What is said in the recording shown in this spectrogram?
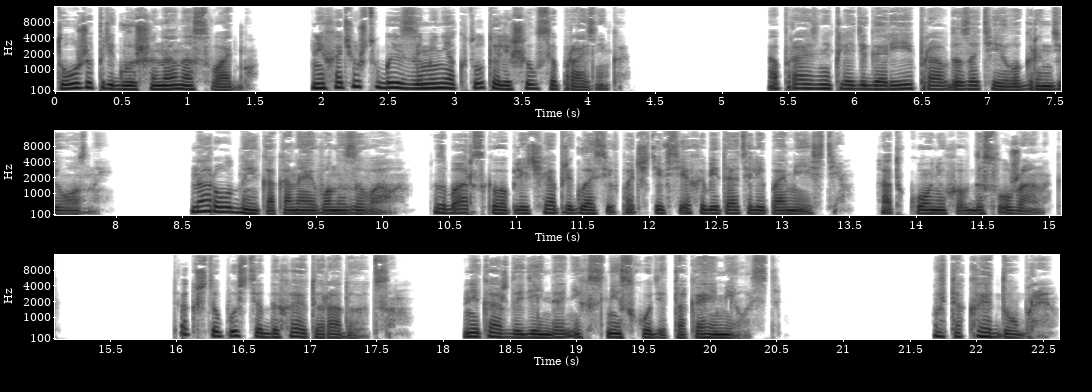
тоже приглашена на свадьбу. Не хочу, чтобы из-за меня кто-то лишился праздника. А праздник Леди Гарри, правда, затеяла грандиозный. Народный, как она его называла. с барского плеча пригласив почти всех обитателей поместья, от конюхов до служанок. Так что пусть отдыхают и радуются. Не каждый день до них снисходит такая милость. «Вы такая добрая»,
